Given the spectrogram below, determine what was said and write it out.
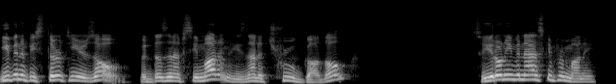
Even if he's 13 years old, but doesn't have simanim, he's not a true gadol. So you don't even ask him for money.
